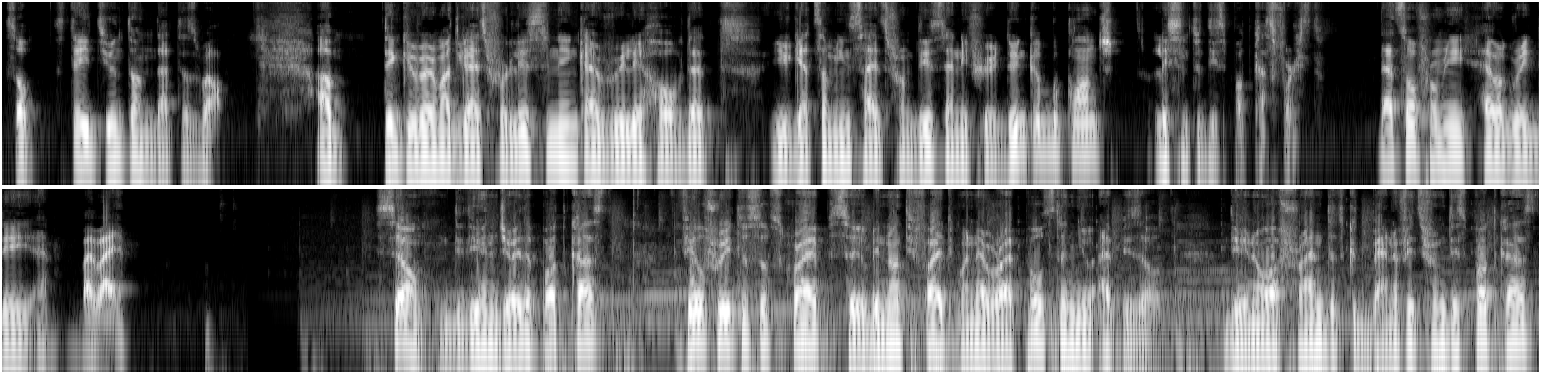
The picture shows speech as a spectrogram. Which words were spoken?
So stay tuned on that as well. Um, Thank you very much, guys, for listening. I really hope that you get some insights from this. And if you're doing a book launch, listen to this podcast first. That's all from me. Have a great day and bye bye. So, did you enjoy the podcast? Feel free to subscribe so you'll be notified whenever I post a new episode. Do you know a friend that could benefit from this podcast?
